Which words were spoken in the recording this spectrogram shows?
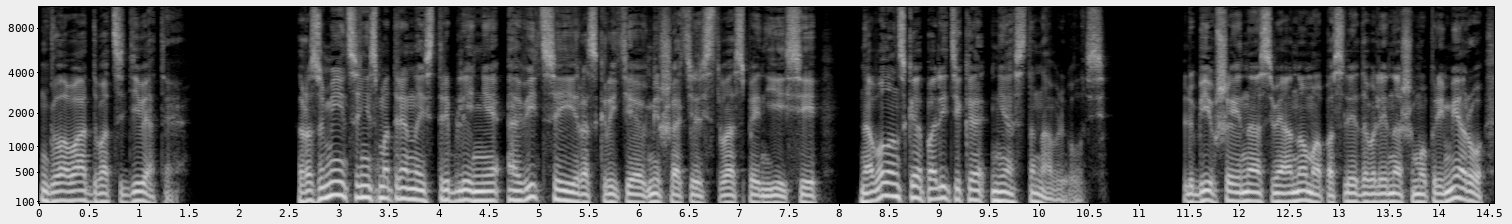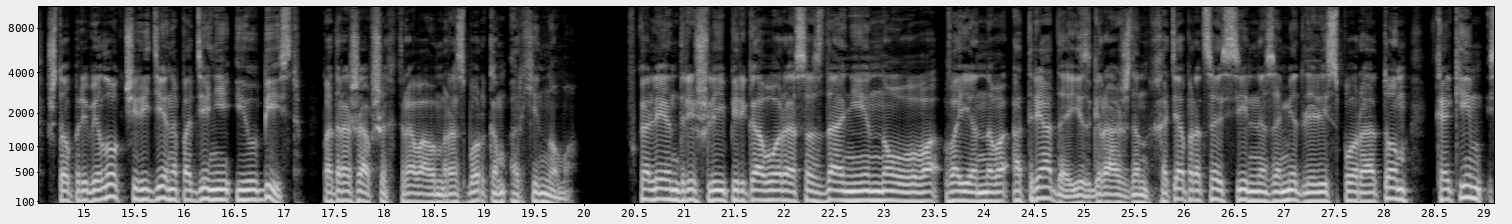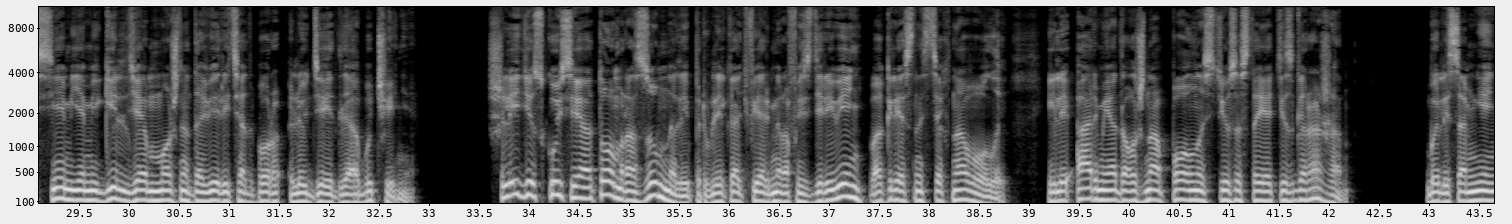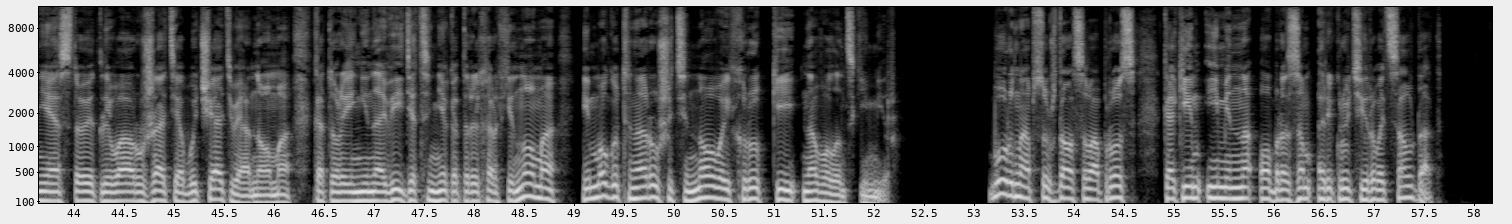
Глава 29. Разумеется, несмотря на истребление Авиции и раскрытие вмешательства Спеньиси, наволонская политика не останавливалась. Любившие нас Вианома последовали нашему примеру, что привело к череде нападений и убийств, подражавших кровавым разборкам Архиному. В календре шли переговоры о создании нового военного отряда из граждан, хотя процесс сильно замедлили споры о том, каким семьям и гильдиям можно доверить отбор людей для обучения. Шли дискуссии о том, разумно ли привлекать фермеров из деревень в окрестностях Наволы, или армия должна полностью состоять из горожан. Были сомнения, стоит ли вооружать и обучать Вианома, которые ненавидят некоторых архинома и могут нарушить новый хрупкий Наволонский мир. Бурно обсуждался вопрос, каким именно образом рекрутировать солдат.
